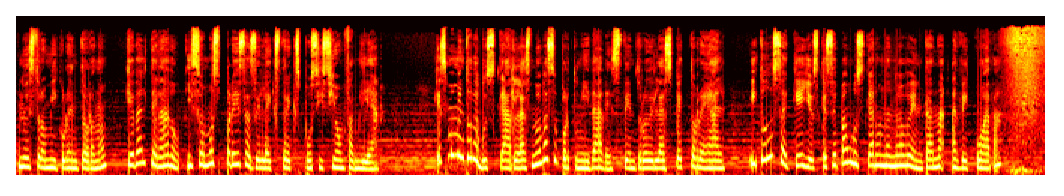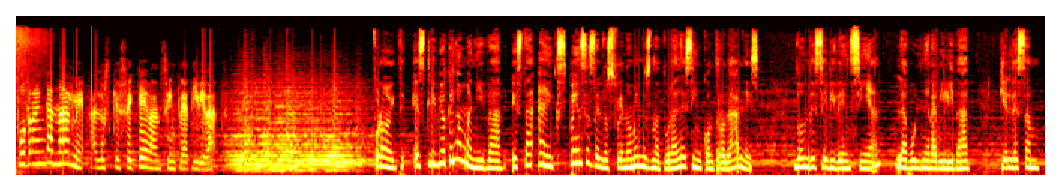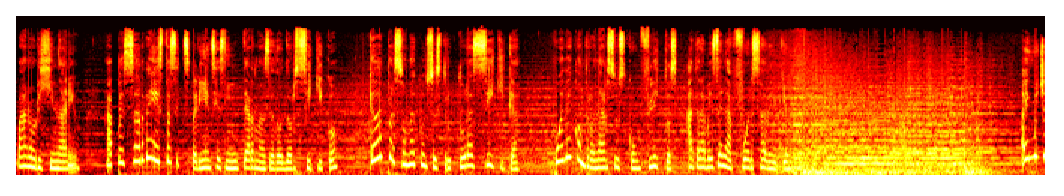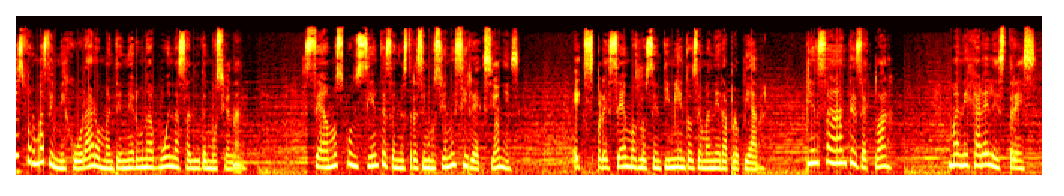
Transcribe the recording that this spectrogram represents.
Nuestro microentorno queda alterado y somos presas de la extraexposición familiar. Es momento de buscar las nuevas oportunidades dentro del aspecto real y todos aquellos que sepan buscar una nueva ventana adecuada podrán ganarle a los que se quedan sin creatividad. Freud escribió que la humanidad está a expensas de los fenómenos naturales incontrolables, donde se evidencian la vulnerabilidad y el desamparo originario. A pesar de estas experiencias internas de dolor psíquico, cada persona con su estructura psíquica puede controlar sus conflictos a través de la fuerza del yo muchas formas de mejorar o mantener una buena salud emocional. Seamos conscientes de nuestras emociones y reacciones. Expresemos los sentimientos de manera apropiada. Piensa antes de actuar. Manejar el estrés.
